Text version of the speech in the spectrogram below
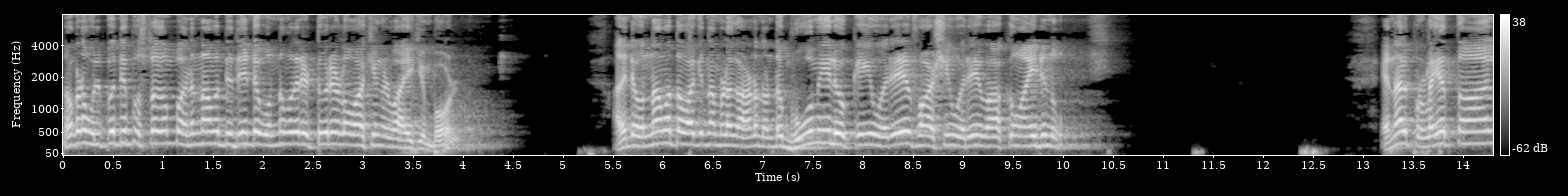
നോക്കണം ഉൽപ്പത്തി പുസ്തകം പതിനൊന്നാമത്തെ ഇതിന്റെ ഒന്ന് മുതൽ എട്ട് വരെയുള്ള വാക്യങ്ങൾ വായിക്കുമ്പോൾ അതിന്റെ ഒന്നാമത്തെ വാക്യം നമ്മൾ കാണുന്നുണ്ട് ഭൂമിയിലൊക്കെയും ഒരേ ഭാഷയും ഒരേ വാക്കുമായിരുന്നു. എന്നാൽ പ്രളയത്താൽ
